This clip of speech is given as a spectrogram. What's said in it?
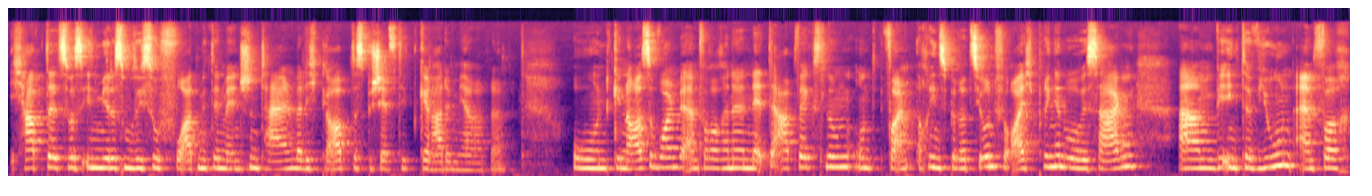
ich habe da jetzt was in mir, das muss ich sofort mit den Menschen teilen, weil ich glaube, das beschäftigt gerade mehrere. Und genauso wollen wir einfach auch eine nette Abwechslung und vor allem auch Inspiration für euch bringen, wo wir sagen, ähm, wir interviewen einfach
